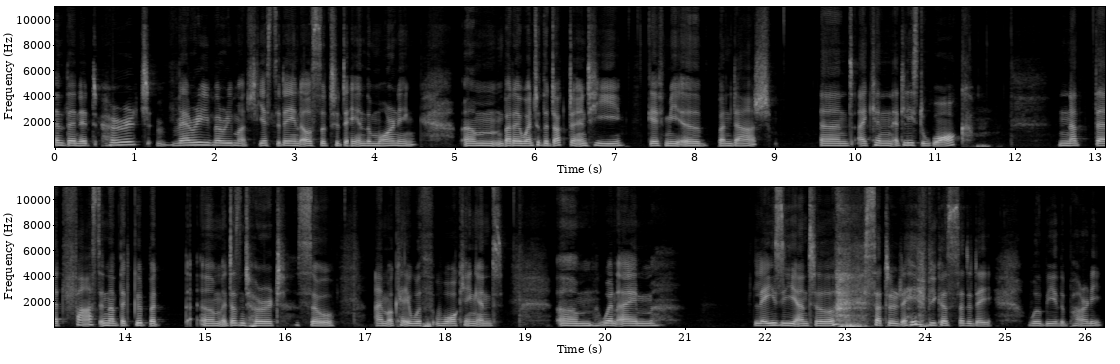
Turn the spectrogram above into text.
and then it hurt very, very much yesterday and also today in the morning. Um, but I went to the doctor and he gave me a bandage and I can at least walk. Not that fast and not that good, but um, it doesn't hurt. So I'm okay with walking. And um, when I'm lazy until Saturday because Saturday will be the party,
